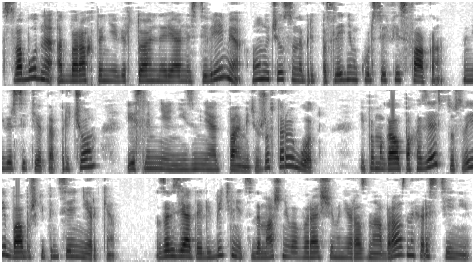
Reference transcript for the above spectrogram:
В свободное от барахтания виртуальной реальности время он учился на предпоследнем курсе физфака университета, причем, если мне не изменяет память, уже второй год, и помогал по хозяйству своей бабушке-пенсионерке, завзятой любительнице домашнего выращивания разнообразных растений,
